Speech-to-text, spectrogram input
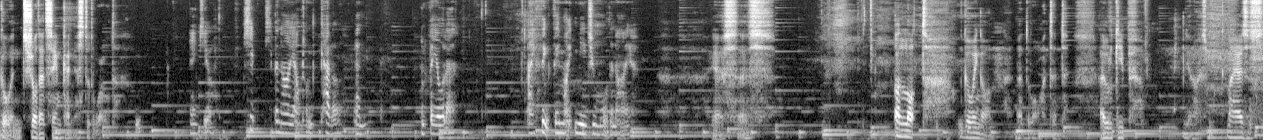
Go and show that same kindness to the world. Thank you. Keep keep an eye out on Calla and and Viola. I think they might need you more than I. Yes, there's a lot going on at the moment, and I will keep, you know, as- my eyes as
